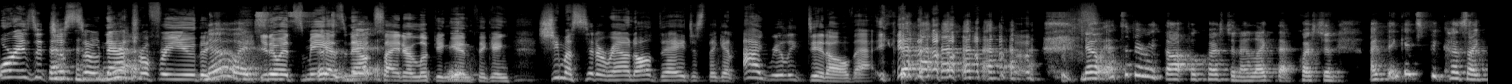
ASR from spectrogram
or is it just so Yeah. natural for you that No, it's you know it's me as an outsider looking in thinking she must sit around all day just thinking i really did all that no, it's a very thoughtful question. I like that question. I think it's because I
